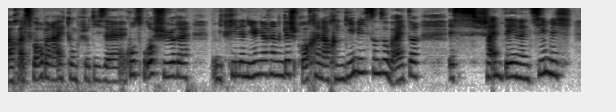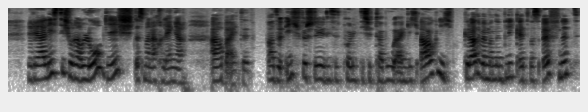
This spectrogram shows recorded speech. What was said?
auch als Vorbereitung für diese Kurzbroschüre mit vielen Jüngeren gesprochen, auch in Gimis und so weiter, es scheint denen ziemlich realistisch oder logisch, dass man auch länger arbeitet. Also ich verstehe dieses politische Tabu eigentlich auch nicht. Gerade wenn man den Blick etwas öffnet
